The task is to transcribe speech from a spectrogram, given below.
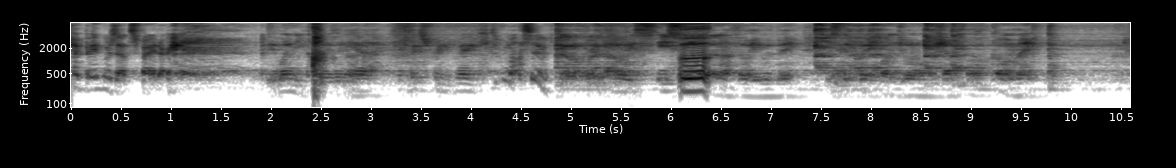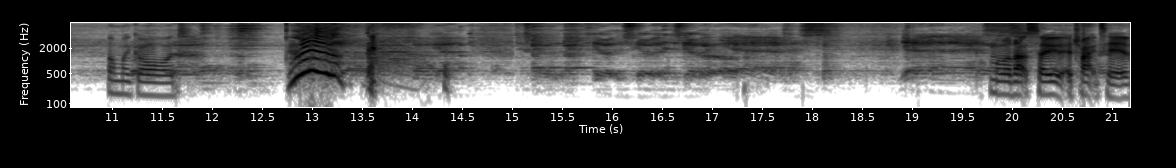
How big was that spider? When you close it, yeah, it looks pretty big. It's massive. Oh, he's, he's smaller than I thought he would be. He's the quick one you want to watch out for. Come on, mate. Oh my god. Just go with it, just go with it, just go with it, just go with it. Yes. Yes. Oh, that's so attractive.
